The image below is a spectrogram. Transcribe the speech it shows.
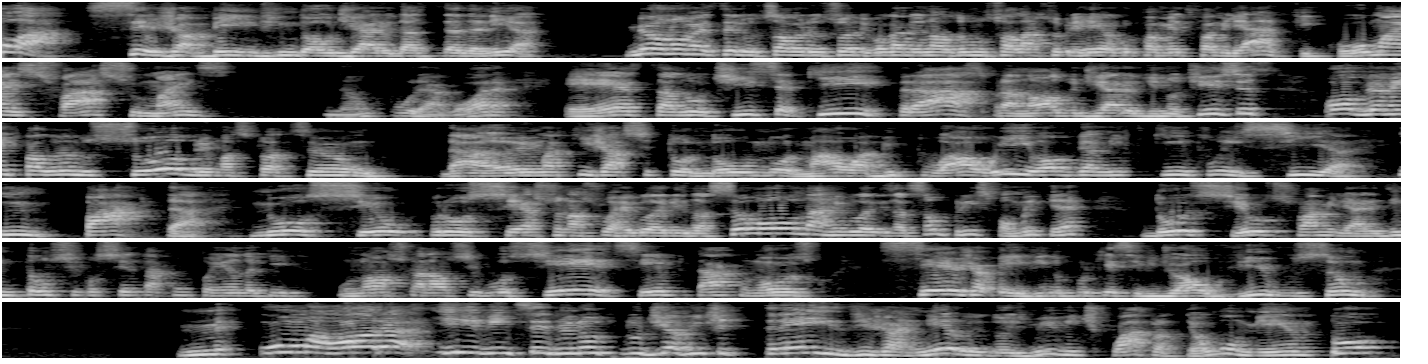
Olá, seja bem-vindo ao Diário da Cidadania. Meu nome é Célio Sauer, eu sou advogado e nós vamos falar sobre reagrupamento familiar. Ficou mais fácil, mas não por agora. É essa notícia que traz para nós o Diário de Notícias, obviamente falando sobre uma situação da AIMA que já se tornou normal, habitual e obviamente que influencia, impacta no seu processo, na sua regularização ou na regularização, principalmente, né, dos seus familiares. Então, se você está acompanhando aqui o nosso canal, se você sempre está conosco, seja bem-vindo, porque esse vídeo é ao vivo, são uma hora e 26 minutos do dia 23 de janeiro de 2024 até o momento,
